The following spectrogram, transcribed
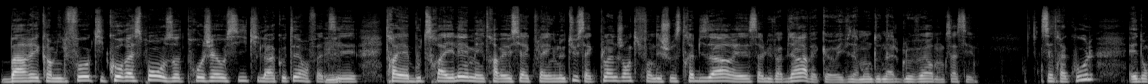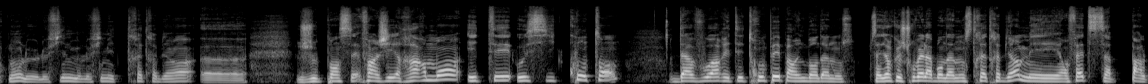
barré comme il faut, qui correspond aux autres projets aussi qu'il a à côté en fait. C'est- Il travaille avec Boots Riley, mais il travaille aussi avec Flying Lotus, avec plein de gens qui font des choses très bizarres et ça lui va bien, avec euh, évidemment Donald Glover, donc ça c'est c'est très cool. Et donc non le, le film le film est très très bien. Euh, je pensais enfin j'ai rarement été aussi content d'avoir été trompé par une bande annonce c'est à dire que je trouvais la bande annonce très très bien mais en fait ça parle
